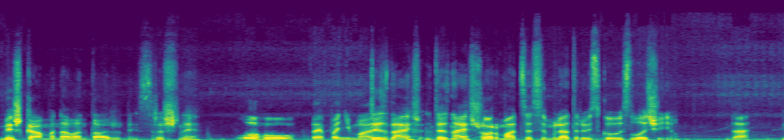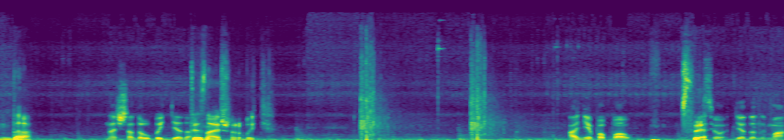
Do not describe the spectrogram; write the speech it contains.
Мішками навантажений, страшне. Ого, я понімаю. Ти знаєш, ти знаєш, що арма це симулятор військових злочинів? Да? Да? Значить, треба вбити діда. Ти знаєш, що робити. А, ні, попав. Все. Все, діда нема.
